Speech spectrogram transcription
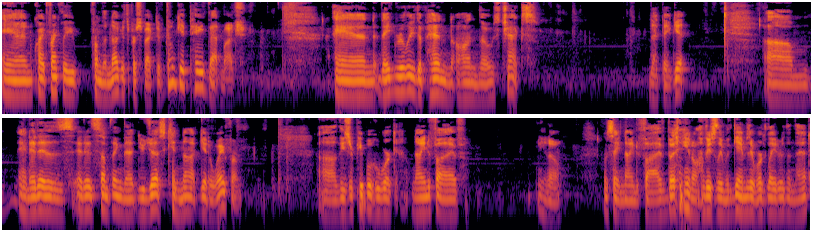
and quite frankly, from the Nuggets perspective, don't get paid that much. And they really depend on those checks that they get. Um, and it is it is something that you just cannot get away from. Uh, these are people who work nine to five. You know, I would say nine to five, but you know, obviously with games they work later than that,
